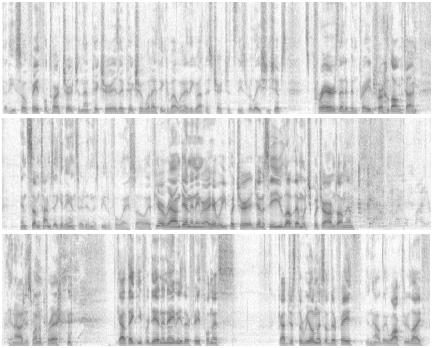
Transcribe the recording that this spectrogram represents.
that He's so faithful to our church, and that picture is a picture of what I think about when I think about this church. It's these relationships it's prayers that have been prayed for a long time, and sometimes they get answered in this beautiful way. So if you're around, Dan and Amy right here, will you put your, Genesee, you love them, would you put your arms on them? Yeah, And I just want to pray. God, thank you for Dan and Amy, their faithfulness. God, just the realness of their faith and how they walk through life.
